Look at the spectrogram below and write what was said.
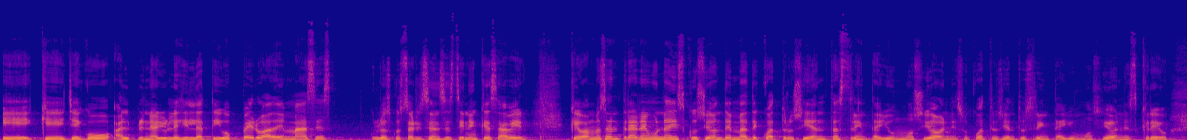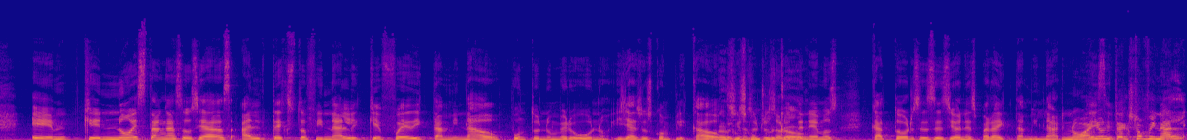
eh, que llegó al plenario legislativo, pero además es los costarricenses tienen que saber que vamos a entrar en una discusión de más de 431 mociones o 431 mociones, creo, em, que no están asociadas al texto final que fue dictaminado, punto número uno. Y ya eso es complicado, porque nosotros solo tenemos 14 sesiones para dictaminar. No hay un texto final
